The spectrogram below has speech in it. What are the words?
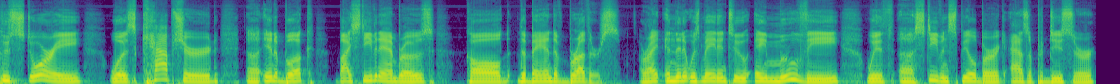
whose story was captured uh, in a book by Stephen Ambrose called The Band of Brothers. All right. And then it was made into a movie with uh, Steven Spielberg as a producer.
